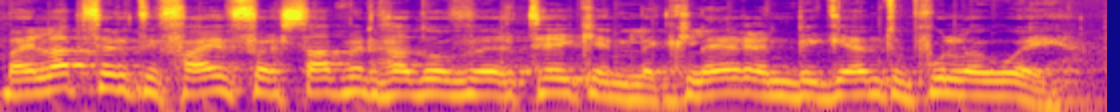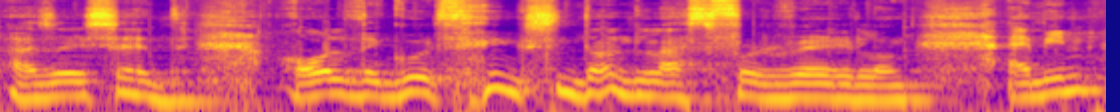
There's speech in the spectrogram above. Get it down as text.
By lap 35, Verstappen had overtaken Leclerc and began to pull away. As I said, all the good things don't last for very long. I mean,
